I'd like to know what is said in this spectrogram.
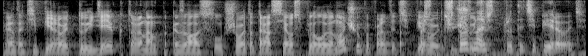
прототипировать ту идею, которая нам показалась лучше. В этот раз я успел ее ночью попрототипировать а чуть-чуть. Что значит прототипировать?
